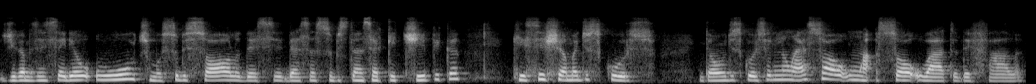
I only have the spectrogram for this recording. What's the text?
digamos assim, seria o último subsolo desse, dessa substância arquetípica que se chama discurso. Então, o discurso ele não é só, um, só o ato de fala,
